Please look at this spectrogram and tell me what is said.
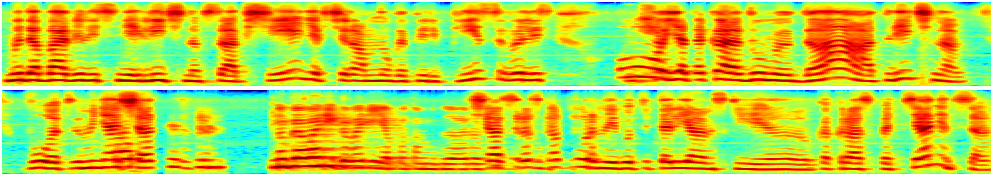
Мы добавились с ней лично в сообщение, вчера много переписывались. О, я такая думаю, да, отлично. Вот, у меня сейчас... Ну, говори, говори, я потом... Сейчас разговорный вот итальянский э, как раз подтянется.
